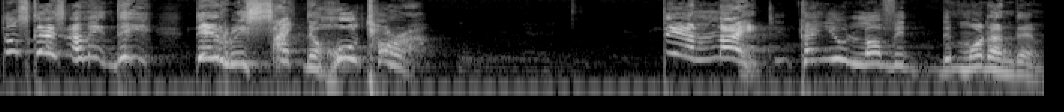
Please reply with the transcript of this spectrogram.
Those guys, I mean, they, they recite the whole Torah. Day and night. Can you love it more than them?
